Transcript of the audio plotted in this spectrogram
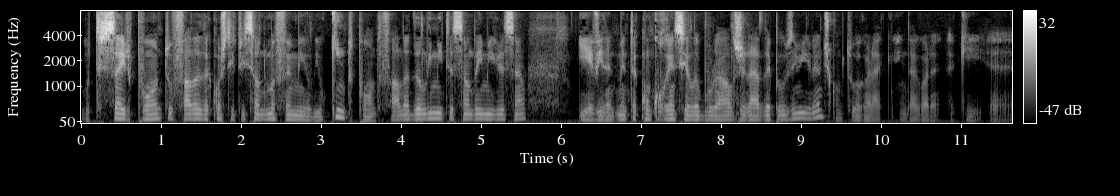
O terceiro ponto fala da constituição de uma família. O quinto ponto fala da limitação da imigração e evidentemente a concorrência laboral gerada pelos imigrantes, como tu agora ainda agora aqui. Uh...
